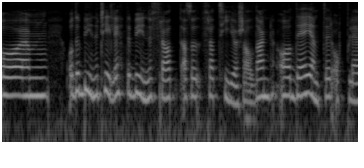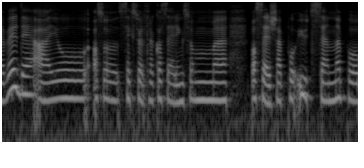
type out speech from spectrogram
Og um, og det begynner tidlig. Det begynner fra, altså fra tiårsalderen. Og det jenter opplever, det er jo altså, seksuell trakassering som eh, baserer seg på utseende, på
